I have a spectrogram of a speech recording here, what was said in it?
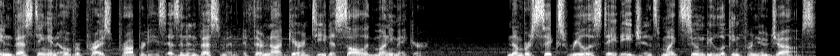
Investing in overpriced properties as an investment if they're not guaranteed a solid moneymaker. Number 6 Real estate agents might soon be looking for new jobs.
